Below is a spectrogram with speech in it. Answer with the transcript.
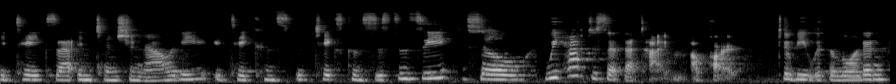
It takes that intentionality. It take it takes consistency. So we have to set that time apart to be with the Lord. And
